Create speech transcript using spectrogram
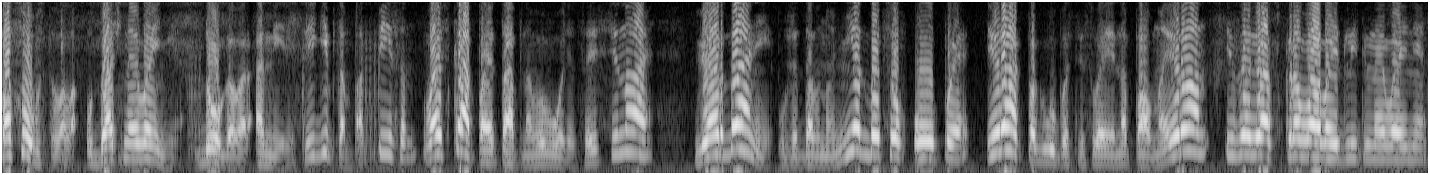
способствовало удачной войне. Договор о мире с Египтом подписан, войска поэтапно выводятся из Синая, в Иордании уже давно нет бойцов ООП, Ирак по глупости своей напал на Иран и завяз в кровавой и длительной войне.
